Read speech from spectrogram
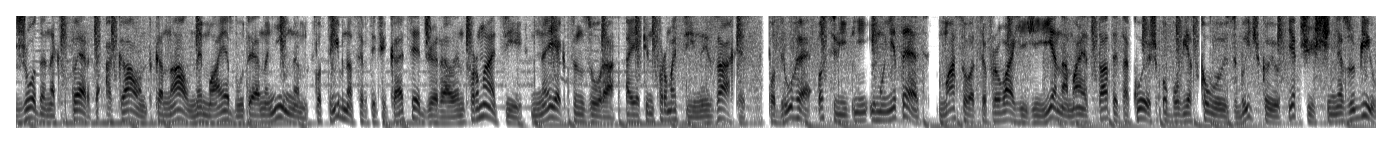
Жоден експерт, акаунт, канал не має бути анонімним. Потрібна сертифікація джерел інформації, не як цензура, а як інформаційний захист. По-друге, освітній імунітет. Масова цифрова гігієна має стати такою ж обов'язковою звичкою, як чищення зубів.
